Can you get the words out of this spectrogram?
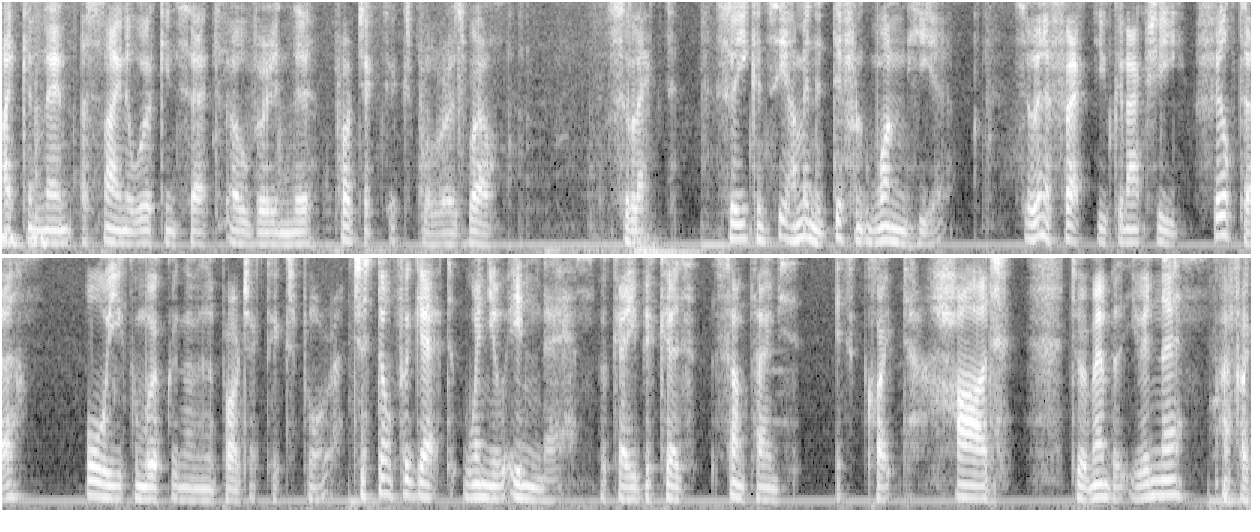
I can then assign a working set over in the Project Explorer as well. Select. So you can see I'm in a different one here. So in effect, you can actually filter or you can work with them in the Project Explorer. Just don't forget when you're in there, okay? Because sometimes it's quite hard to remember that you're in there. If I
